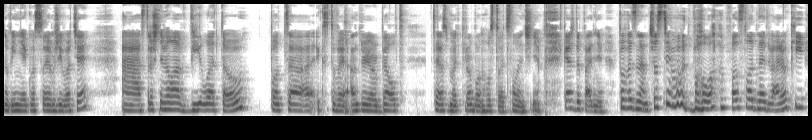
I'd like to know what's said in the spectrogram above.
noviniek vo svojom živote a strašne veľa výletov pod, uh, jak sa to vie, under your belt teraz mať problém hostovať v Slovenčine. Každopádne, povedz nám, čo s tebou bolo posledné dva roky,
